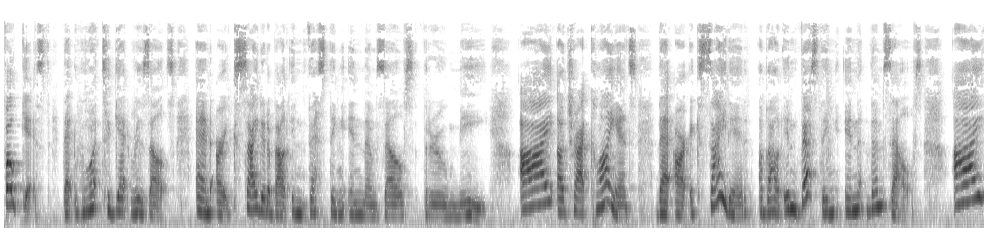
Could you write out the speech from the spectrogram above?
focused, that want to get results and are excited about investing in themselves through me. I attract clients that are excited about investing in themselves. I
